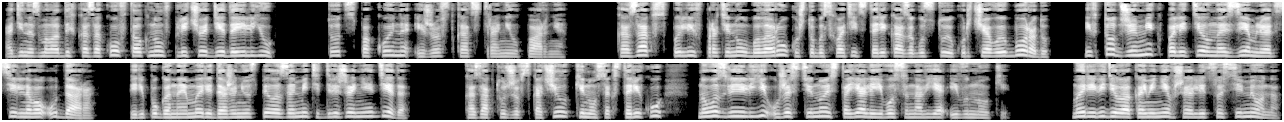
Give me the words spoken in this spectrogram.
Один из молодых казаков толкнул в плечо деда Илью. Тот спокойно и жестко отстранил парня. Казак, вспылив, протянул было руку, чтобы схватить старика за густую курчавую бороду, и в тот же миг полетел на землю от сильного удара. Перепуганная Мэри даже не успела заметить движение деда. Казак тут же вскочил, кинулся к старику, но возле Ильи уже стеной стояли его сыновья и внуки. Мэри видела окаменевшее лицо Семена.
